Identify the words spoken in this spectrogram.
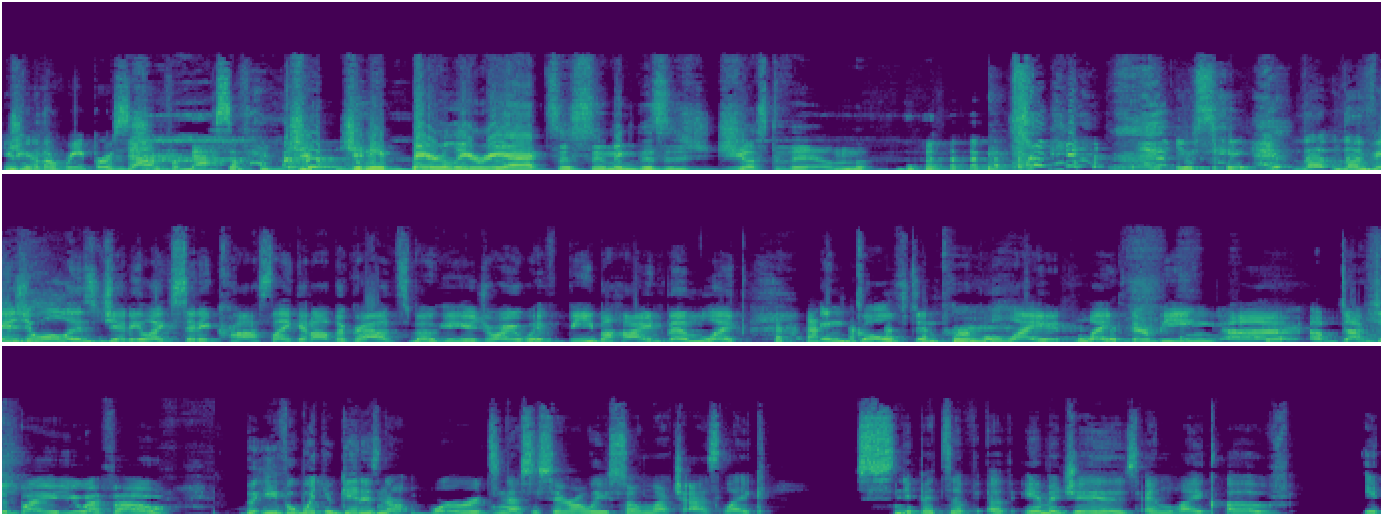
You hear the Reaper sound from Mass Effect. Ginny barely reacts, assuming this is just them. you see, the the visual is Jenny like sitting cross-legged on the ground smoking a joint with B behind them, like engulfed in purple light, like they're being uh, abducted by a UFO. But Eva, what you get is not words necessarily so much as like snippets of, of images and like of it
